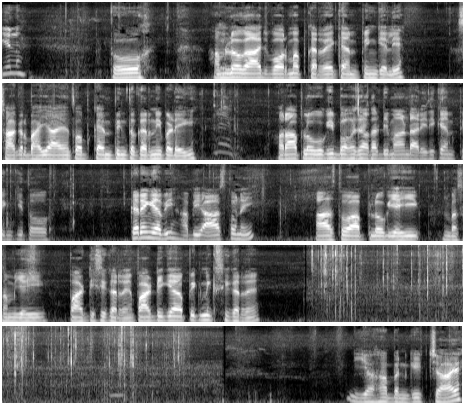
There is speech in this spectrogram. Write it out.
ये लो। तो हम लोग आज वार्म अप कर रहे हैं कैंपिंग के लिए। सागर भाई आए हैं तो अब कैंपिंग तो करनी पड़ेगी। और आप लोगों की बहुत ज़्यादा डिमांड आ रही थी कैंपिंग की तो करेंगे अभी। अभी आज तो नहीं। आज तो आप लोग यही बस हम यही पार्टी सी कर रहे हैं। पार्टी क्या? पिकनिक सी कर रहे हैं। यहाँ बन गई चाय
